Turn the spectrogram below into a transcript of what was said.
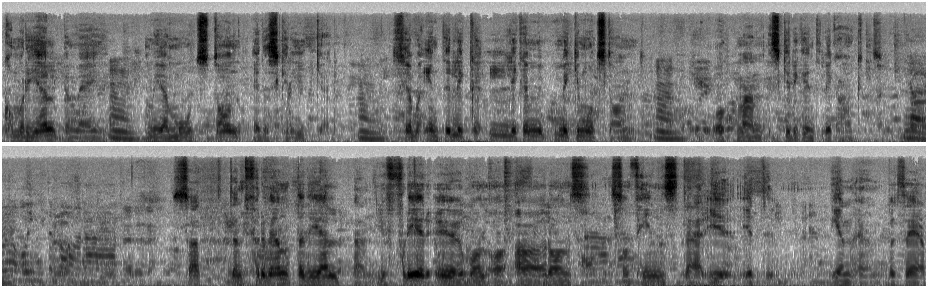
kommer och hjälper mig mm. om jag gör motstånd eller skriker Mm. Så jag var inte lika, lika mycket motstånd mm. och man skriker inte lika högt. Nej. Så att den förväntade hjälpen, ju fler ögon och öron som finns där i, ett, i en vad säga,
